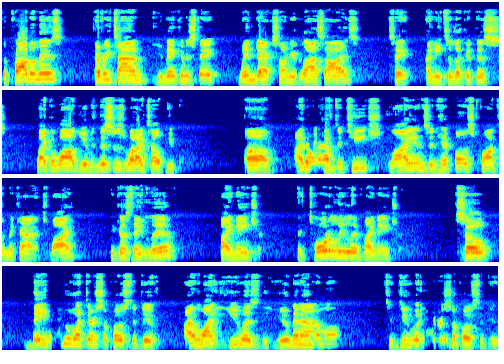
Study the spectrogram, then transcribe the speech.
The problem is, every time you make a mistake, Windex on your glass eyes. Say, I need to look at this like a wild human. This is what I tell people. Uh, I don't have to teach lions and hippos quantum mechanics. Why? Because they live by nature. They totally live by nature. So they do what they're supposed to do. I want you as the human animal to do what you're supposed to do.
